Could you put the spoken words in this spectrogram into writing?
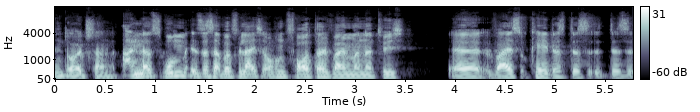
in Deutschland. Andersrum ist es aber vielleicht auch ein Vorteil, weil man natürlich äh, weiß, okay, das, das, das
